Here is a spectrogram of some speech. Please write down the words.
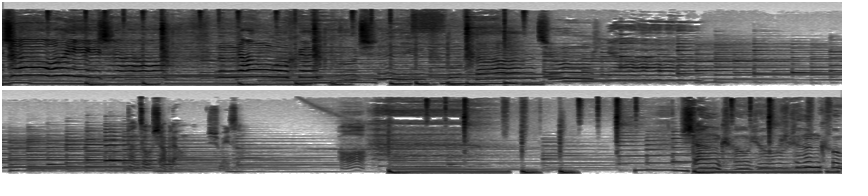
着我一脚，能让我还不至于无可救药。伴奏下不了，什么意思？哦，巷口有人哭，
